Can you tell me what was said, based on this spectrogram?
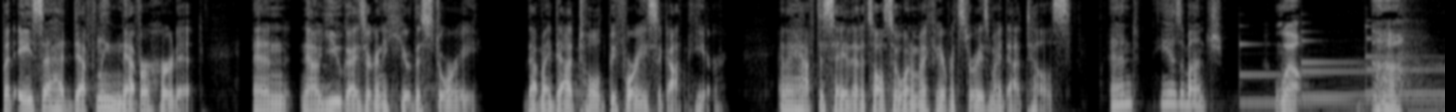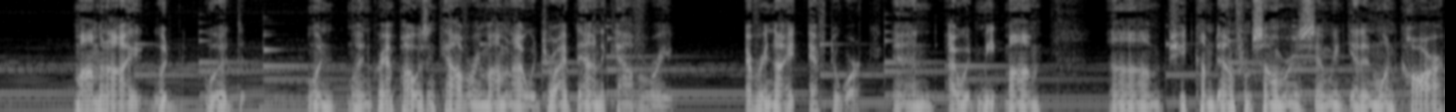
but Asa had definitely never heard it. And now you guys are going to hear the story that my dad told before Asa got here. And I have to say that it's also one of my favorite stories my dad tells. And he has a bunch. Well, uh, mom and I would would when when Grandpa was in Calvary, mom and I would drive down to Calvary every night after work, and I would meet mom. Um, she'd come down from Somers, and we'd get in one car,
